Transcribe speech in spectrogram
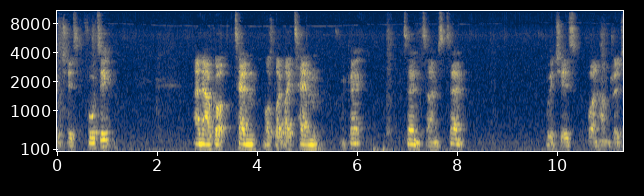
which is 40. And now I've got 10 multiplied by 10, okay? 10 times 10, which is 100.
